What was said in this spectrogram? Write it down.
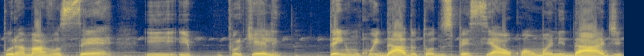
por amar você e, e porque Ele tem um cuidado todo especial com a humanidade.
